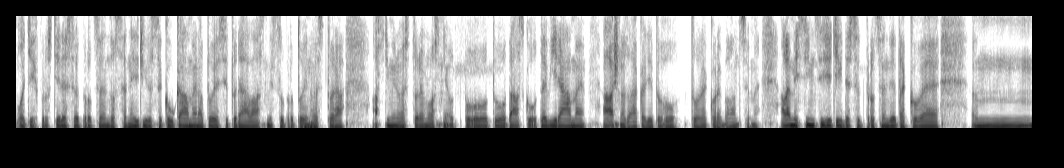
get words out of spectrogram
o těch prostě 10%, zase nejdříve se koukáme na to, jestli to dává smysl pro toho hmm. investora a s tím investorem vlastně tu otázku otevíráme a až na základě toho to jako rebalancujeme. Ale myslím si, že těch 10% je takové, um,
